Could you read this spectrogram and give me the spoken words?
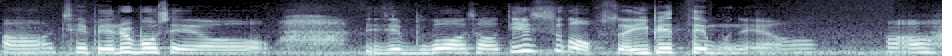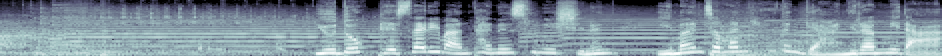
아, 제 배를 보세요. 이제 무거워서 뛸 수가 없어요. 이 배 때문에요. 아. 유독 뱃살이 많다는 순희 씨는 이만저만 힘든 게 아니랍니다.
